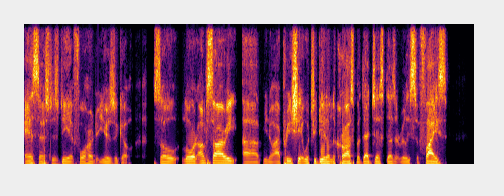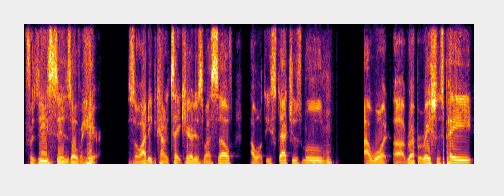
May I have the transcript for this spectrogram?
ancestors did 400 years ago. So, Lord, I'm sorry. Uh, you know, I appreciate what you did on the cross, but that just doesn't really suffice for these sins over here. So, I need to kind of take care of this myself. I want these statues moved. Mm-hmm. I want uh, reparations paid.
